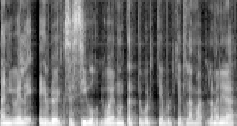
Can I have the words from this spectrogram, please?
a nivel eh, excesivo. Y voy a contarte por qué. Porque es la, la manera...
